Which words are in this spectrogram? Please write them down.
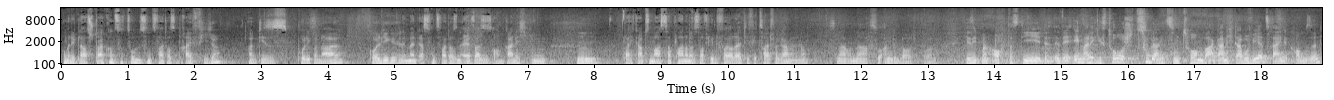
Guck mal, die Glas-Stahl-Konstruktion ist von 2003 4 und dieses polygonal goldige Element erst von 2011. Also es ist auch gar nicht im. Vielleicht gab es einen Masterplan, aber es ist auf jeden Fall relativ viel Zeit vergangen. Ne? ist nach und nach so angebaut worden. Hier sieht man auch, dass die, der, der ehemalige historische Zugang zum Turm war gar nicht da, wo wir jetzt reingekommen sind,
